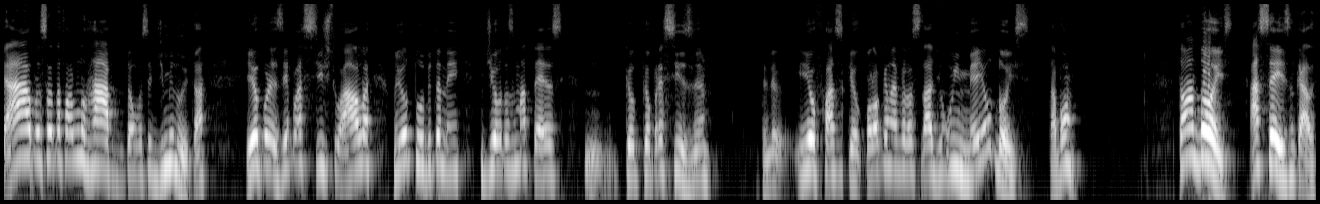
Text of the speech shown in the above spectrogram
Ah, o professor está falando rápido, então você diminui, tá? Eu, por exemplo, assisto aula no YouTube também de outras matérias hum, que eu, que eu preciso, né? Entendeu? E eu faço o quê? Eu coloco na velocidade 1,5 ou 2, tá bom? Então, a 2, a 6 no caso.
